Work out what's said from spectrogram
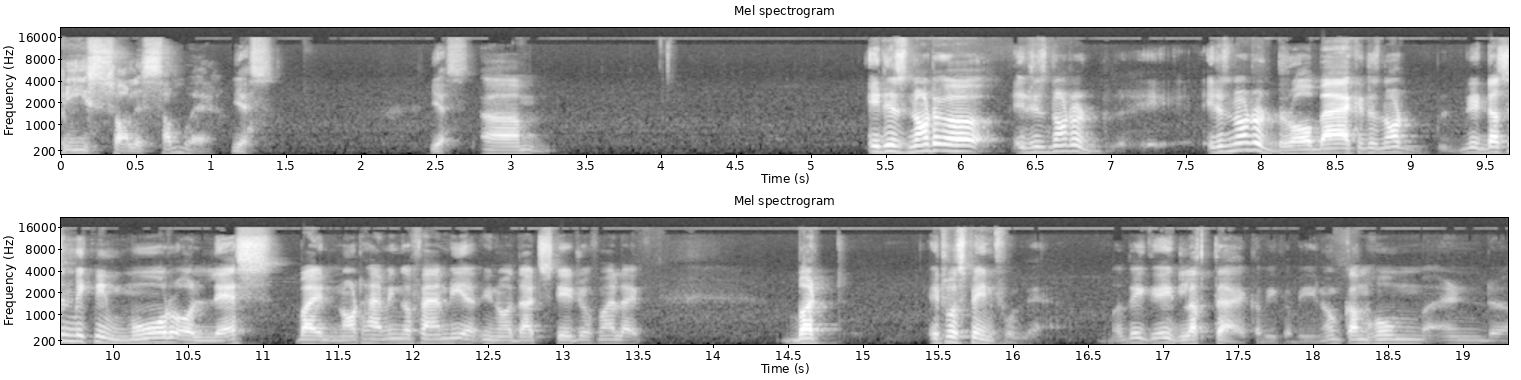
पीस सॉलिस समवेयर Yes. Yes. Um, it is not a. It is not a. It is not a drawback. It is not. It doesn't make me more or less by not having a family. You know, at that stage of my life. But it was painful. Yeah. But एक एक लगता है कभी कभी. You know, come home and uh,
